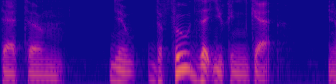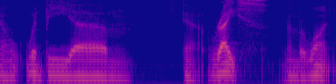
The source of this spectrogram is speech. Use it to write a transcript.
that um, you know the foods that you can get, you know, would be um, you know, rice number one.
